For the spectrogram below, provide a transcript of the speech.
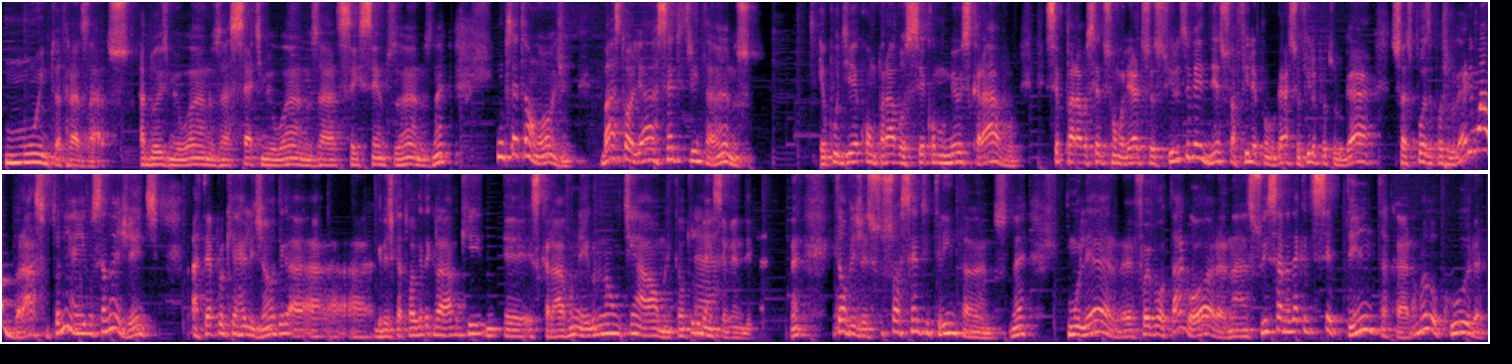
muito atrasados, há dois mil anos, há sete mil anos, há 600 anos, né? Não precisa ir tão longe. Basta olhar 130 anos eu podia comprar você como meu escravo, separar você de sua mulher, dos seus filhos e vender sua filha para um lugar, seu filho para outro lugar, sua esposa para outro lugar, e um abraço, estou nem aí, você não é gente. Até porque a religião, a, a, a Igreja Católica declarava que é, escravo negro não tinha alma, então tudo é. bem você vender. Né? Então, veja, isso só 130 anos. Né? Mulher é, foi votar agora, na Suíça na década de 70, cara, é uma loucura.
